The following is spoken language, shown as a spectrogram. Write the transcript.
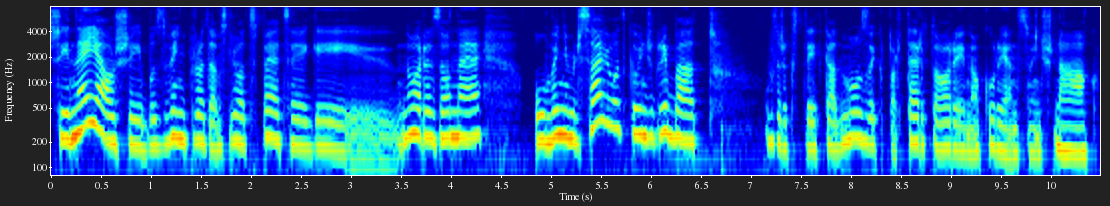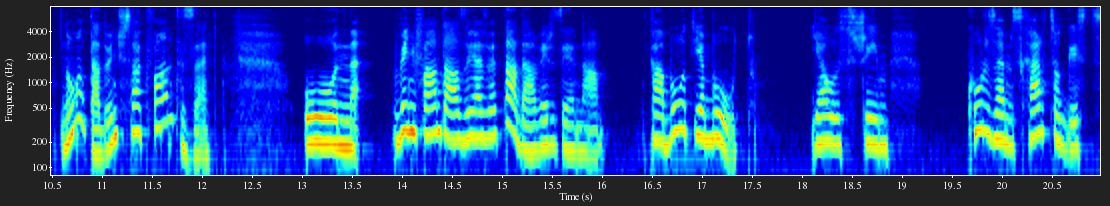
šī nejaušība uz viņu, protams, ļoti spēcīgi norezonē un viņam ir sajūta, ka viņš gribētu uzrakstīt kādu mūziku par teritoriju, no kurienes viņš nāk. Nu, tad viņš sāk fantazēt. Un viņa fantāzija aiziet tādā virzienā, kā būtu, ja būtu. Ja uz šīm kurzemes hercogistas,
